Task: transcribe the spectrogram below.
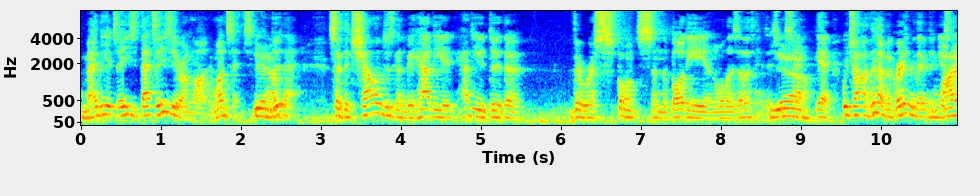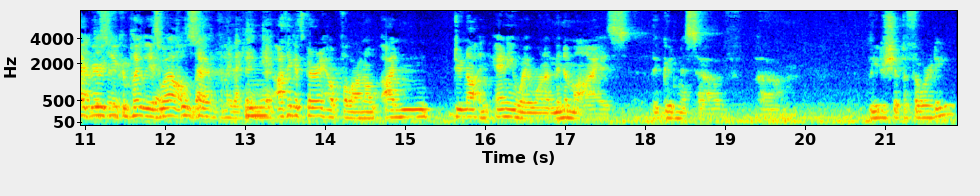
maybe it's easy that's easier online in one sense. You Yeah. can do that. So the challenge is going to be how do you how do you do the the response and the body and all those other things. As you Yeah. yeah. Which I, I think I'm agreeing with everything you. I agree with you completely as well. pulled back So, and coming back in. Yeah. I think it's very helpful, Arnold. I do not in any way want to minimize the goodness of um, leadership authority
